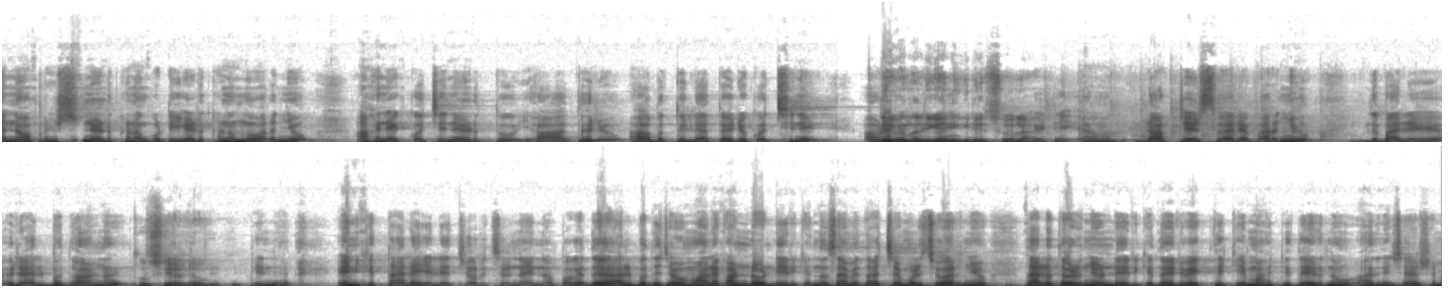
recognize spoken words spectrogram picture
തന്നെ ഓപ്പറേഷൻ എടുക്കണം കുട്ടിയെ എടുക്കണം എന്ന് പറഞ്ഞു. അങ്ങനെ കൊച്ചിനെ എടുത്തു. യാതൊരു ആപത്തില്ലാത്തൊരു കൊച്ചിന് അവിടെ ദൈവം നൽകി അനുഗ്രഹിച്ചു അല്ലേ? ഡോക്ടേഴ്സ് വരെ പറഞ്ഞു ഇത് വലിയ ഒരു അത്ഭുതമാണ്. തീർച്ചയായിട്ടും. പിന്നെ എനിക്ക് തലയിൽ ചൊറിച്ചിട്ടുണ്ടായിരുന്നു അപ്പോൾ അത് അത്ഭുത ജപമാല കണ്ടുകൊണ്ടിരിക്കുന്ന സമയത്ത് അച്ഛൻ വിളിച്ചു പറഞ്ഞു തല തൊഴിഞ്ഞുകൊണ്ടിരിക്കുന്ന ഒരു വ്യക്തിക്ക് മാറ്റി തരുന്നു. അതിനുശേഷം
